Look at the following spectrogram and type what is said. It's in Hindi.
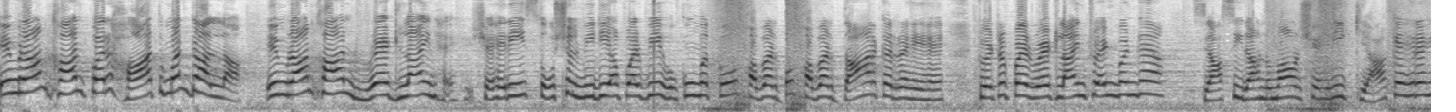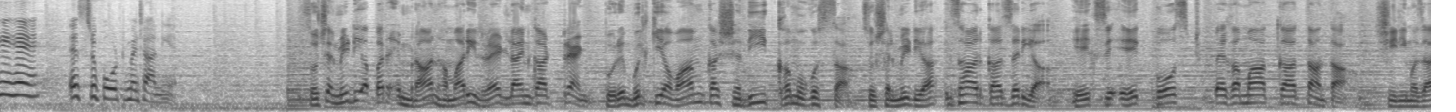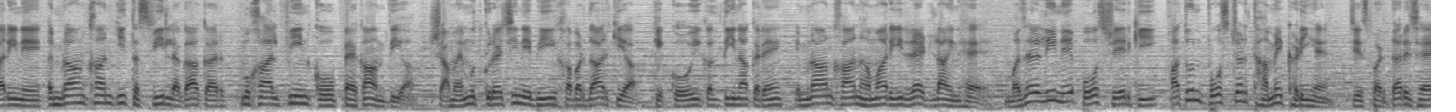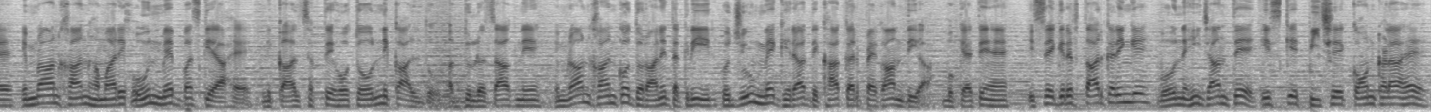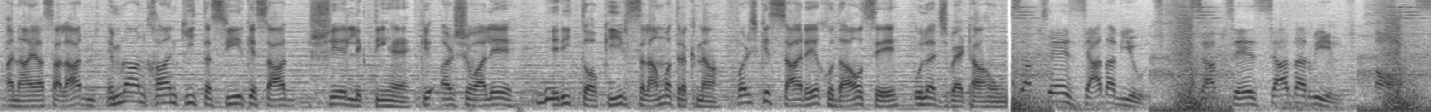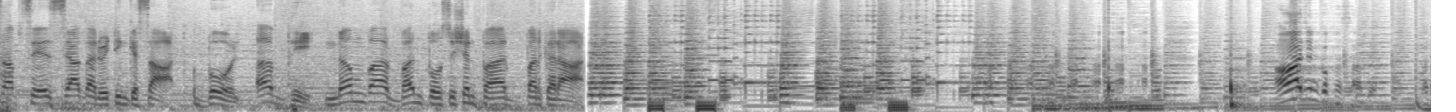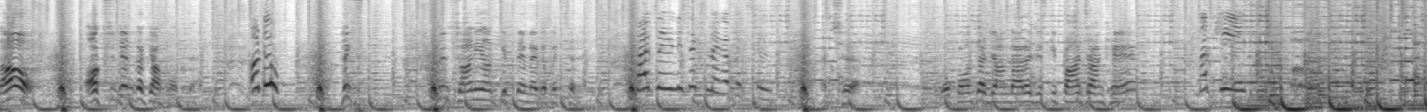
इमरान खान पर हाथ मत डालना। इमरान खान रेड लाइन है। शहरी सोशल मीडिया पर भी हुकूमत को खबर तो खबरदार कर रहे हैं। ट्विटर पर रेड लाइन ट्रेंड बन गया। सियासी रहनुमा और शहरी क्या कह रहे हैं? इस रिपोर्ट में जानिए। सोशल मीडिया पर इमरान हमारी रेड लाइन का ट्रेंड पूरे मुल्क की आवाम का शदीद कम गुस्सा। सोशल मीडिया इजहार का ज़रिया। एक से एक पोस्ट पैगाम का तांता। शीरी मजारी ने इमरान खान की तस्वीर लगाकर मुखालफी को पैगाम दिया। शाह महमूद कुरैशी ने भी खबरदार किया कि कोई गलती ना करें, इमरान खान हमारी रेड लाइन है। मजहर अली ने पोस्ट शेयर की, खातून पोस्टर थामे खड़ी हैं, जिस पर दर्ज है, इमरान खान हमारे खून में बस गया है। निकाल सकते हो तो निकाल दो। अब्दुल रजाक ने इमरान खान को दौरान तकरीर हजूम में घिरा दिखाकर पैगाम दिया। वो कहते हैं, इसे गिरफ़्तार करेंगे? वो नहीं जानते इसके पीछे कौन खड़ा है? अनाया सालार इमरान खान की तस्वीर के साथ शेर लिखती हैं कि अर्श वाले मेरी तोकीर सलामत रखना फर्श के सारे खुदाओं से उलझ बैठा हूँ। सबसे ज़्यादा व्यूज़ सबसे ज़्यादा रील्स और सबसे ज़्यादा रेटिंग के साथ बोल अब भी नंबर वन पोजीशन पर बरकरार। आज इनको फंसा दे। बताओ। ऑक्सीजन का क्या फॉर्मूला है? O2 इंसानी आँख कितने मेगापिक्सल है? 576 मेगापिक्सेल्स अच्छा वो कौन सा जानदार है जिसकी पाँच आँखें हैं? मक्खी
